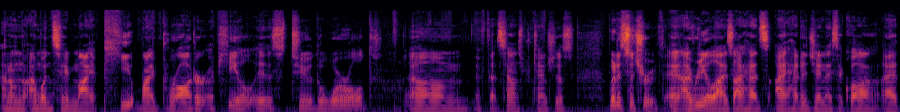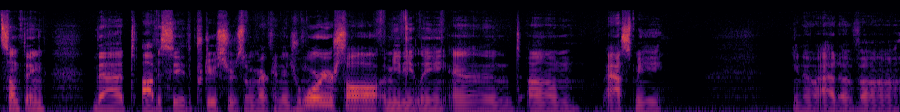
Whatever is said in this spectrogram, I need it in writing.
I don't know. I wouldn't say my appeal, my broader appeal is to the world, um, if that sounds pretentious, but it's the truth. And I realized I had I had a je ne sais quoi. I had something that obviously the producers of American Ninja Warrior saw immediately and um, asked me, you know, out of a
